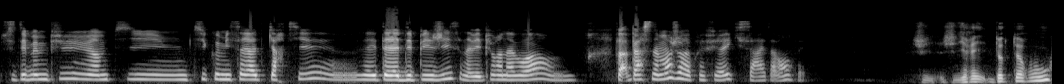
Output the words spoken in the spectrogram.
c'était même plus un petit un petit commissariat de quartier. Ça a été à la DPJ, ça n'avait plus rien à voir. euh. Enfin personnellement j'aurais préféré qu'il s'arrête avant en fait. je, je dirais Doctor Who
